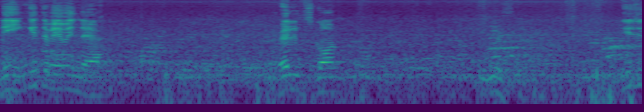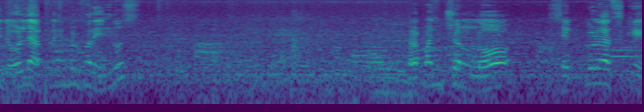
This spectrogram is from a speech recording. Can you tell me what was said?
నీ ఇంగితం ఏమైందయా where it's gone is it only applicable for Hindus ప్రపంచంలో సెక్యులర్స్కి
